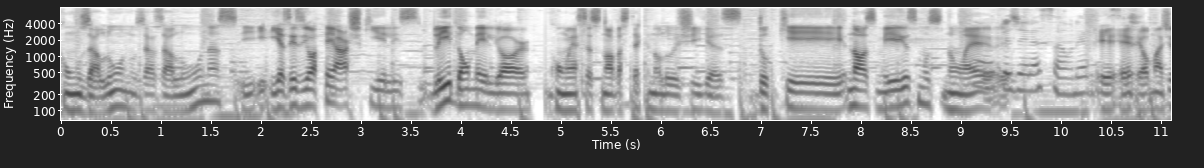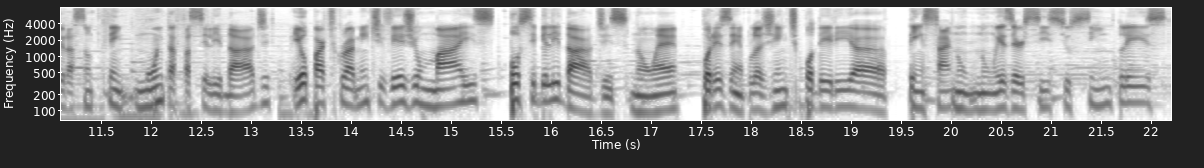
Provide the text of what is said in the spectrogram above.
com os alunos, as alunas, e, e às vezes eu até acho que eles lidam melhor com essas novas tecnologias do que nós mesmos, não é? Outra geração, né? É, é, é uma geração que tem muita facilidade. Eu, particularmente, vejo mais possibilidades, não é? Por exemplo, a gente poderia pensar num, num, exercício simples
